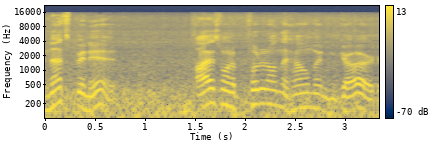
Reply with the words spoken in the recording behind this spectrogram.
and that's been it. I just want to put it on the helmet and go.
